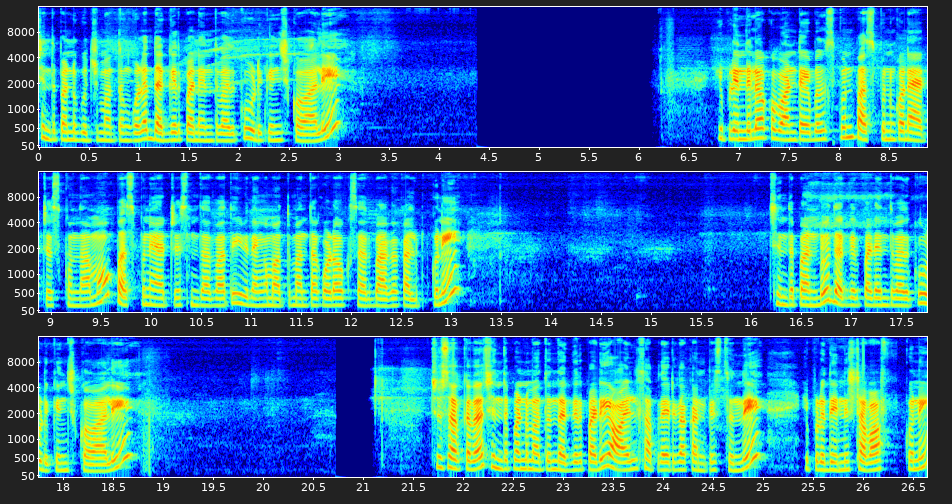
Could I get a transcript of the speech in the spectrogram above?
చింతపండు గుజ్జు మొత్తం కూడా దగ్గర పడేంత వరకు ఉడికించుకోవాలి. ఇప్పుడు ఇందులో ఒక వన్ టేబుల్ స్పూన్ పసుపును కూడా యాడ్ చేసుకుందాము. పసుపుని యాడ్ చేసిన తర్వాత ఈ విధంగా మొత్తం అంతా కూడా ఒకసారి బాగా కలుపుకొని చింతపండు దగ్గర పడేంత వరకు ఉడికించుకోవాలి. చూసారు కదా చింతపండు మొత్తం దగ్గర పడి ఆయిల్ సపరేట్గా కనిపిస్తుంది. ఇప్పుడు దీన్ని స్టవ్ ఆఫ్కొని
